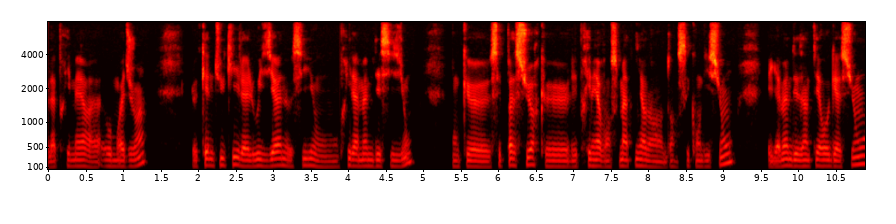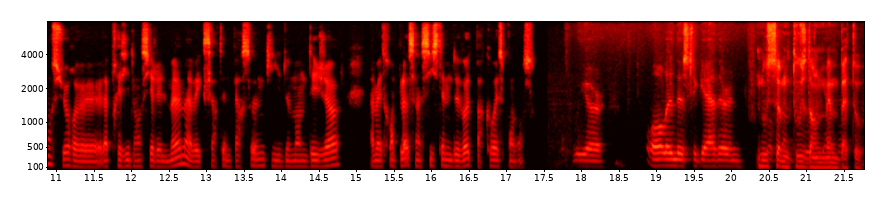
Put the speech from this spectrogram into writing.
la primaire au mois de juin. Le Kentucky et la Louisiane aussi ont pris la même décision. Donc euh, c'est pas sûr que les primaires vont se maintenir dans, ces conditions. Et il y a même des interrogations sur euh, la présidentielle elle-même, avec certaines personnes qui demandent déjà à mettre en place un système de vote par correspondance. Nous sommes tous dans le même bateau.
